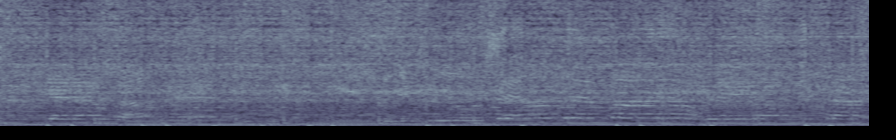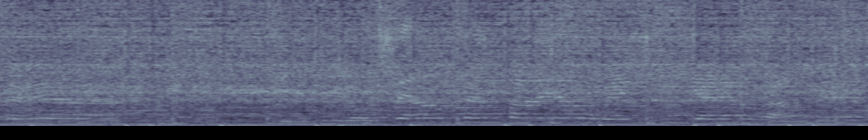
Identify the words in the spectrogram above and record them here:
to get around it. Look into yourself and find a way of. Look into yourself and find a way to get around it.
